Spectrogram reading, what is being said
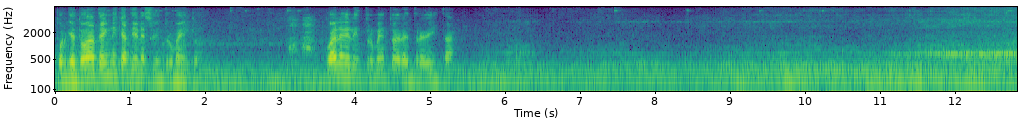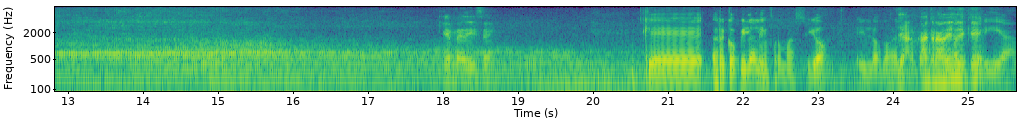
Porque toda técnica tiene su instrumento. ¿Cuál es el instrumento de la entrevista? ¿Quién me dice? Que recopila la información y los dos elementos. ¿A través de qué? Serían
